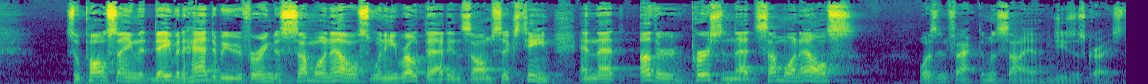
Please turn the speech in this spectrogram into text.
so Paul's saying that David had to be referring to someone else when he wrote that in Psalm 16. And that other person, that someone else, was in fact the Messiah, Jesus Christ.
